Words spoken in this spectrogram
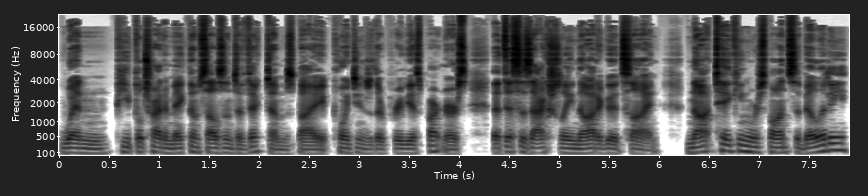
when people try to make themselves into victims by pointing to their previous partners, that this is actually not a good sign. Not taking responsibility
